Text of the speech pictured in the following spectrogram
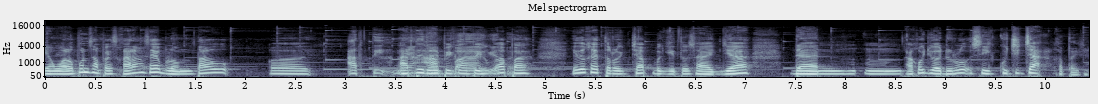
yang walaupun sampai sekarang saya belum tahu eh, Artinya arti dari apa, pikuk-pikuk gitu. apa itu kayak terucap begitu saja dan mm, aku juga dulu si kucica katanya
